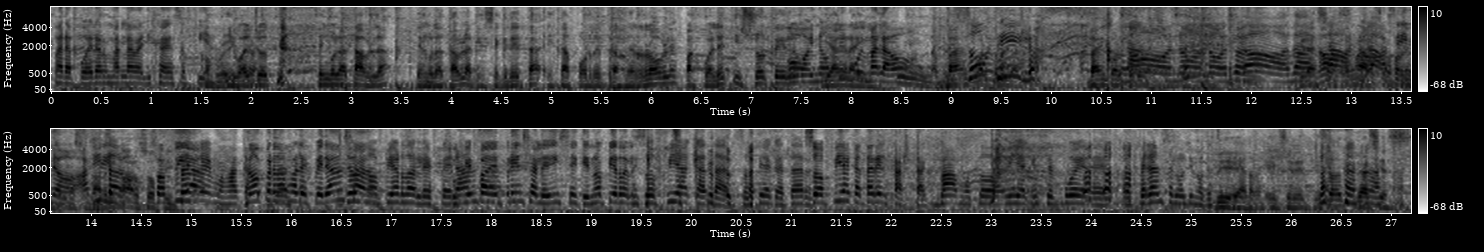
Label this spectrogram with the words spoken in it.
para poder armar la valija de Sofía. Igual yo tengo la tabla, tengo la tabla que es secreta, está por detrás de Robles, Pascualetti, Sotelo Ay, no, y usted es Agraí. muy mala onda. Va en cuarto Sotelo. Va en cuarto No, no, no, eso no. No, no, Gracias, no, no, así la no, así no. Sofía, acá. no perdamos la esperanza. Yo no pierdo la Su esperanza. jefa de prensa le dice que no pierda la esperanza. Sofía Qatar, Sofía Qatar. Sofía Qatar el hashtag. Vamos todavía que se puede. La esperanza es lo último que se pierde. excelente. Gracias.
